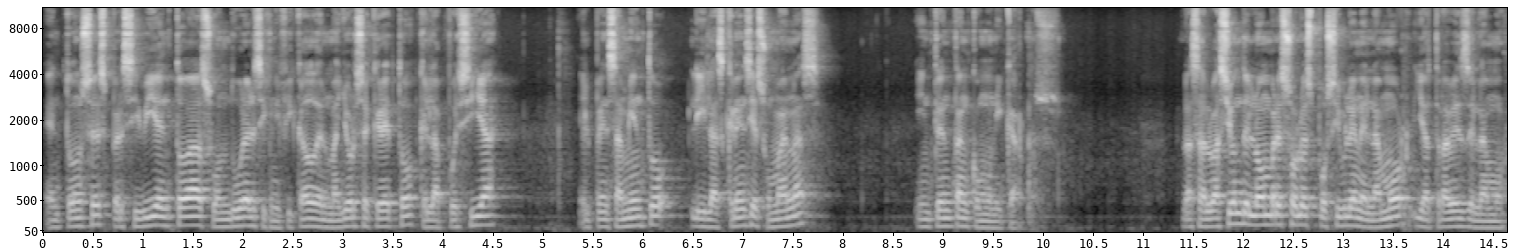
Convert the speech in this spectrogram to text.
Entonces percibí en toda su hondura el significado del mayor secreto que la poesía, el pensamiento y las creencias humanas intentan comunicarnos. La salvación del hombre solo es posible en el amor y a través del amor.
